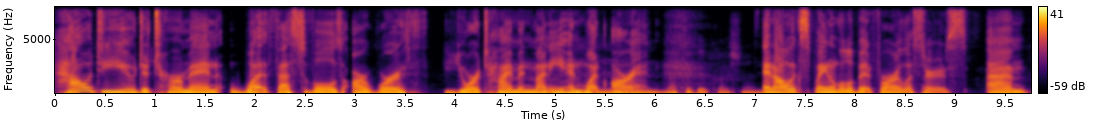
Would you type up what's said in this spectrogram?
how do you determine what festivals are worth your time and money and what aren't? Mm, That's a good question. And I'll explain a little bit for our listeners. Um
